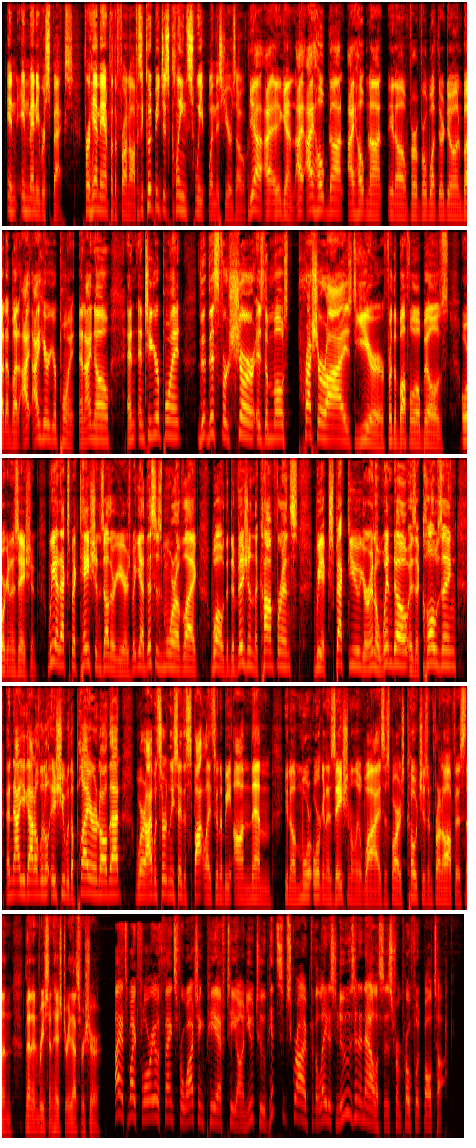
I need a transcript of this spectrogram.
in in many respects for him and for the front office. It could be just clean sweep when this year's over. Yeah, I, again, I, I hope not. I hope not. You know, for, for what they're doing, but but I, I hear your point, and I know, and and to your point, th- this for sure is the most pressurized year for the Buffalo Bills organization. We had expectations other years, but yeah, this is more of like, whoa, the division, the conference, we expect you, you're in a window, is it closing? And now you got a little issue with a player and all that, where I would certainly say the spotlight's going to be on them, you know, more organizationally wise as far as coaches and front office than than in recent history, that's for sure. Hi, it's Mike Florio. Thanks for watching PFT on YouTube. Hit subscribe for the latest news and analysis from Pro Football Talk.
